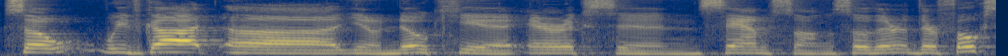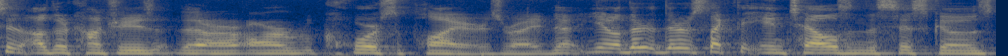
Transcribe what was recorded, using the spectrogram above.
so we've got uh, you know Nokia, Ericsson, Samsung. So they're they're folks in other countries that are our core suppliers, right? That, you know, there's like the Intels and the Cisco's,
